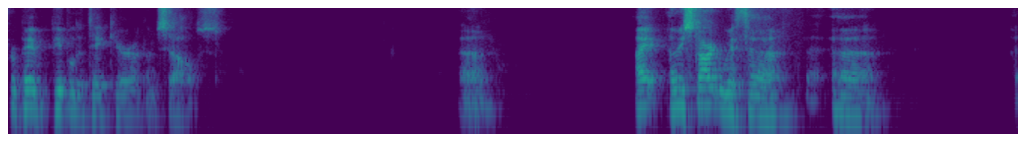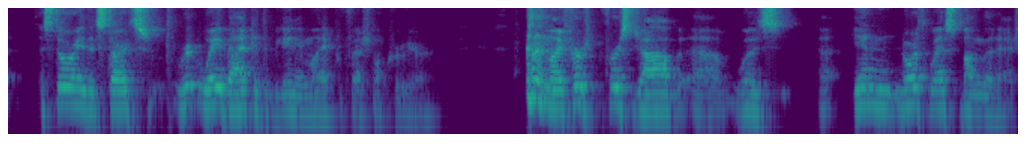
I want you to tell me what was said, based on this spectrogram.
for people to take care of themselves. Uh, I let me start with uh, uh, a story that starts r- way back at the beginning of my professional career. my first first job uh, was uh, in northwest Bangladesh.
